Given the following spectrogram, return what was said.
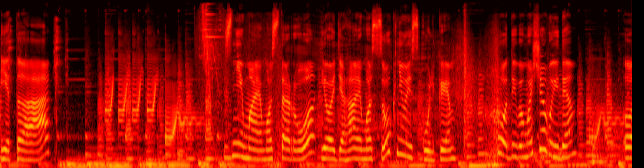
І так. Знімаємо стару і одягаємо сукню із кульки. Подивимося, що вийде. О,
